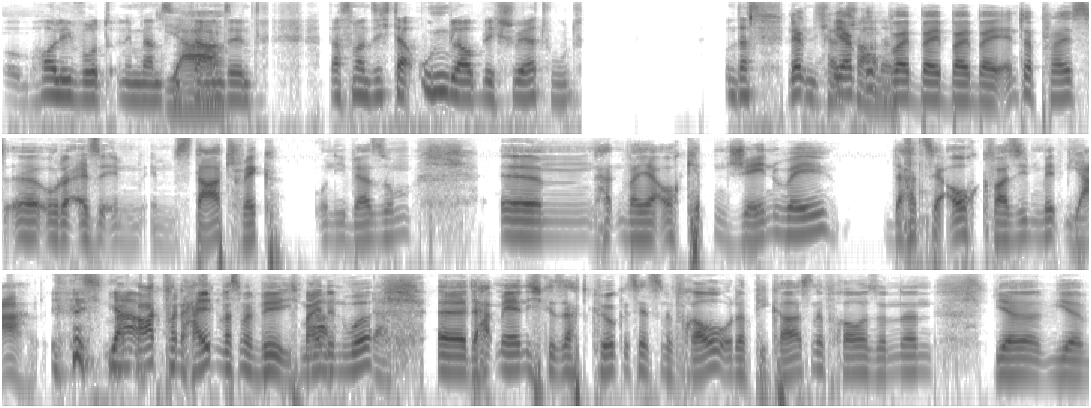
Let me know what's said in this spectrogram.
Hollywood und im ganzen ja. Fernsehen, dass man sich da unglaublich schwer tut. Und das finde ich halt ja, schade. Guck, bei, bei, bei, bei Enterprise äh, oder also im, im Star Trek Universum ähm, hatten wir ja auch Captain Janeway. Da hat es ja auch quasi mit, ja, ja, man mag von halten, was man will. Ich meine ja, nur, ja. Äh, da hat man ja nicht gesagt, Kirk ist jetzt eine Frau oder Picard ist eine Frau, sondern wir, wir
